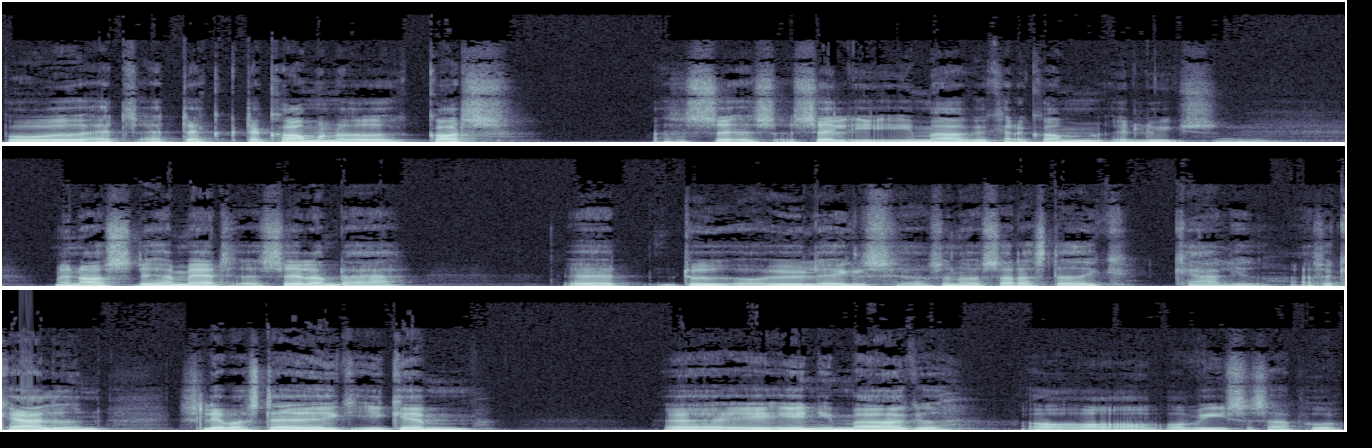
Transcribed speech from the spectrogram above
både at, at der, der kommer noget godt, altså selv, selv i, i mørke kan der komme et lys, mm. men også det her med, at, at selvom der er øh, død og ødelæggelse og sådan noget, så er der stadig kærlighed. Altså kærligheden slipper stadig igennem øh, ind i mørket og, og, og viser sig på,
